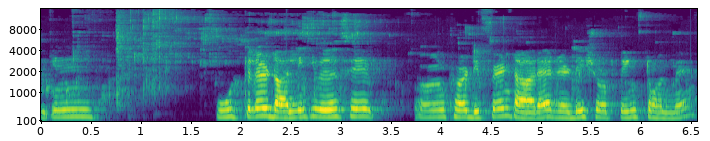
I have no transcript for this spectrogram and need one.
लेकिन फ़ूड कलर डालने की वजह से थोड़ा डिफरेंट आ रहा है रेडिश और पिंक टोन में।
